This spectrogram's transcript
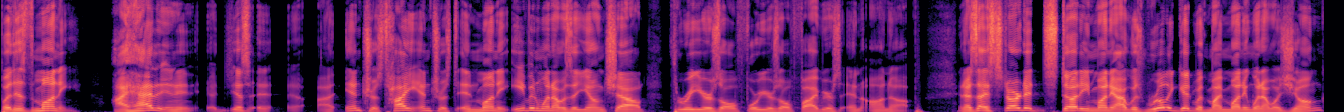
but his money. I had an, uh, just uh, uh, uh, interest, high interest in money, even when I was a young child, three years old, four years old, five years, and on up. And as I started studying money, I was really good with my money when I was young,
